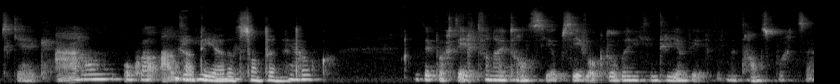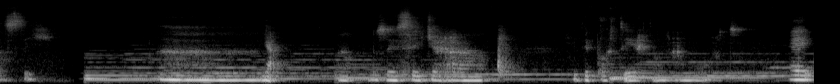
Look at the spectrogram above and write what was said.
even kijken, Aaron, ook wel Adi Ja, dat stond er net Ja. ook. Gedeporteerd vanuit Drancy op 7 oktober 1943 met transport 60. Eh, ja. ja, dus hij is zeker eh, gedeporteerd en vermoord. Hij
